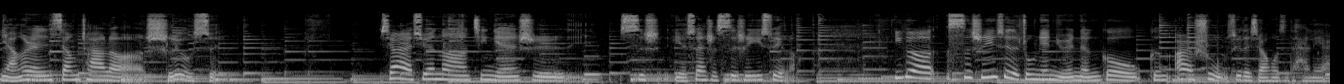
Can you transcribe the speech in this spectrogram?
两个人相差了十六岁。萧亚轩呢，今年是四十，也算是四十一岁了。一个四十一岁的中年女人能够跟二十五岁的小伙子谈恋爱，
